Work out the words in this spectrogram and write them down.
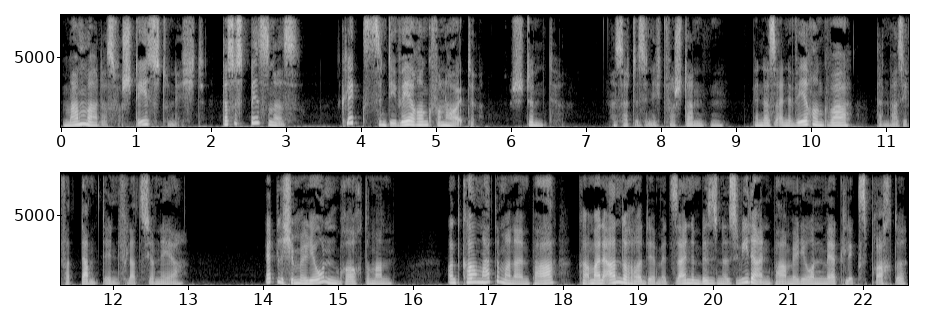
Mama, das verstehst du nicht. Das ist Business. Klicks sind die Währung von heute. Stimmt. Das hatte sie nicht verstanden. Wenn das eine Währung war, dann war sie verdammt inflationär. Etliche Millionen brauchte man. Und kaum hatte man ein paar, kam ein anderer, der mit seinem Business wieder ein paar Millionen mehr Klicks brachte.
